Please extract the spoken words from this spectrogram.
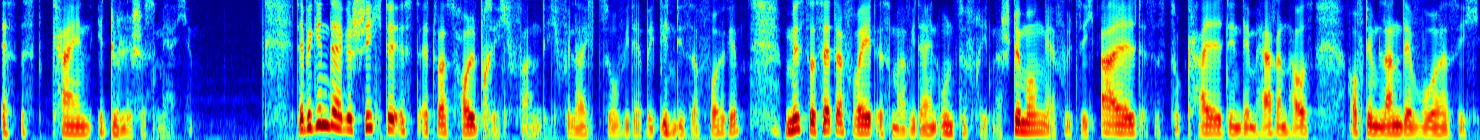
es ist kein idyllisches Märchen. Der Beginn der Geschichte ist etwas holprig, fand ich, vielleicht so wie der Beginn dieser Folge. Mr. Satterthwaite ist mal wieder in unzufriedener Stimmung, er fühlt sich alt, es ist zu kalt in dem Herrenhaus auf dem Lande, wo er sich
